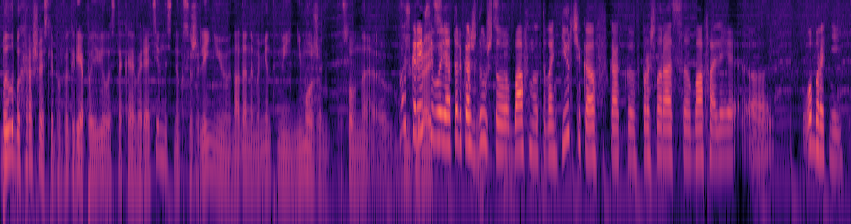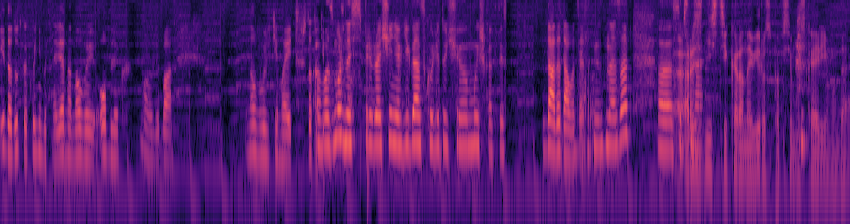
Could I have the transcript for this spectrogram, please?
было бы хорошо, если бы в игре появилась такая вариативность, но, к сожалению, на данный момент мы не можем, условно, э, Ну, скорее всего, я только жду, что бафнут вампирчиков, как в прошлый раз бафали э, оборотней, и дадут какой-нибудь, наверное, новый облик, ну, либо новый ультимейт, что-то А типа возможность превращения в гигантскую летучую мышь, как ты того. Да-да-да, вот это. минут назад, э, собственно, разнести коронавирус по всему Скайриму, да.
